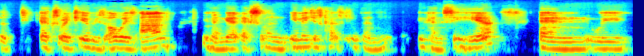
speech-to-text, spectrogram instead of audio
the X-ray tube is always on. You can get excellent images because you can you can see here, and we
